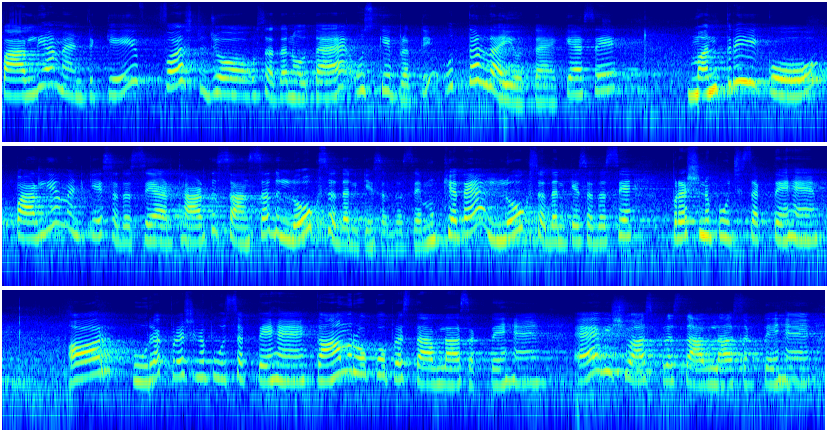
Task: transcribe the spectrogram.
पार्लियामेंट के फ़र्स्ट जो सदन होता है, उसके प्रति उत्तरदायी होता है। कैसे? मंत्री को पार्लियामेंट के सदस्य अर्थात सांसद लोक सदन के सदस्य, मुख्यतः लोक सदन के सदस्य प्रश्न पूछ सकते हैं और पूरक प्रश्न पूछ सकते हैं, काम रोको प्रस्ताव ला सकते हैं, अविश्वास प्रस्ताव ला सकते हैं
